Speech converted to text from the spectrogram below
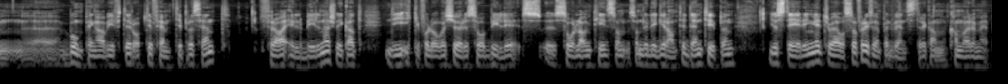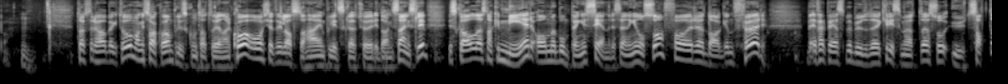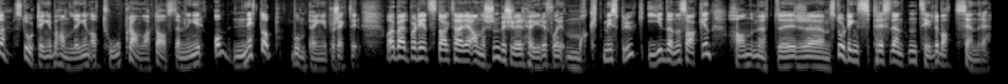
bompengeavgifter opp til 50 fra elbilene, slik at de ikke får lov å kjøre så billig så lang tid som, som det ligger an til. Den typen justeringer tror jeg også f.eks. Venstre kan, kan, være med på. Mm. Takk skal dere ha begge to. Magnus Sakvam, politisk kommentator i NRK, og Kjetil Astaheim, politisk redaktør i Dagens Næringsliv. Vi skal snakke mer om bompenger senere i sendingen også, for dagen før FrPs bebudede krisemøte så utsatte Stortinget behandlingen av to planlagte avstemninger om nettopp bompengeprosjekter. Arbeiderpartiets Dag Terje Andersen beskylder Høyre for maktmisbruk i denne saken. Han møter eh, stortingspresidenten til debatt senere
